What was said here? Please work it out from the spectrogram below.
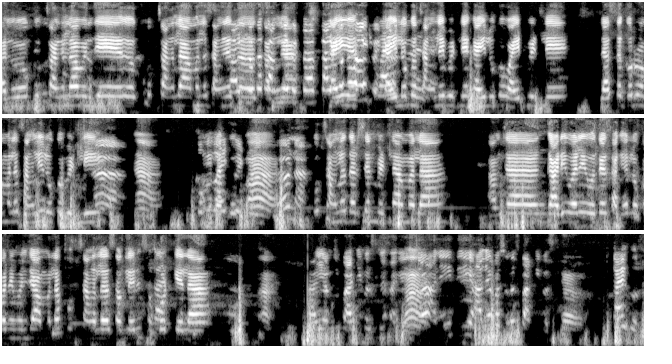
अनुभव खूप चांगला. म्हणजे खूप चांगला आम्हाला चांगले चांगल्या काही काही लोकं चांगले भेटले काही लोक वाईट भेटले. जास्त करून आम्हाला चांगली लोक भेटली. हा. हा. खूप चांगलं दर्शन भेटलं आम्हाला. आमच्या गाडीवाले होते सगळ्या लोकांनी म्हणजे आम्हाला खूप चांगलं सगळ्यांनी सपोर्ट केला हा. काही आमची पाठी सगळ्यांच्या हा. आणि ती आल्यापासूनच पाठी बसली. काय करू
